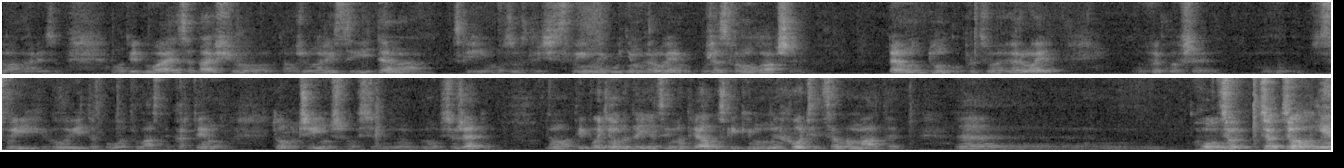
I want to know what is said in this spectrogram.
до аналізу. От відбувається так, що там журналіст йде на, скажімо, зустріч зі своїм майбутнім героєм, вже сформувавши певну думку про цього героя, виклавши в своїй голові таку от, власне картину того чи іншого ну, сюжету. Ну, От, і потім видає цей матеріал, оскільки йому не хочеться ламати. Е, Цього, цього, цього ні,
